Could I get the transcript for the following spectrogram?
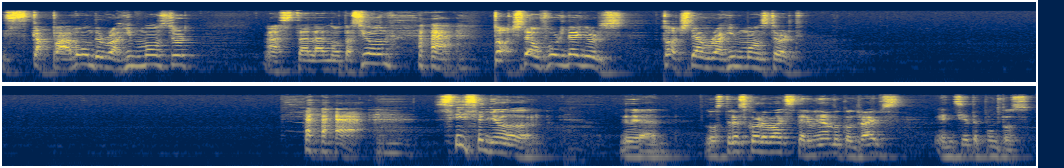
escapadón de Raheem Monster hasta la anotación. touchdown 49ers, touchdown Raheem Monster. sí, señor. los tres corebacks terminando con drives en 7 puntos.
